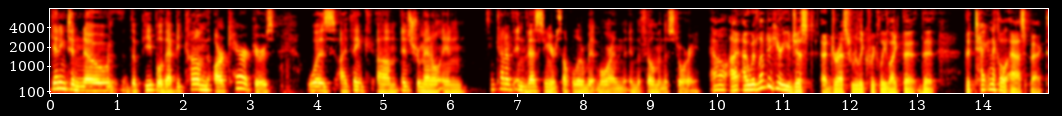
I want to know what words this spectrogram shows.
getting to know the people that become our characters was, I think, um, instrumental in kind of investing yourself a little bit more in, in the film and the story. Al, I, I would love to hear you just address really quickly, like the the the technical aspect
